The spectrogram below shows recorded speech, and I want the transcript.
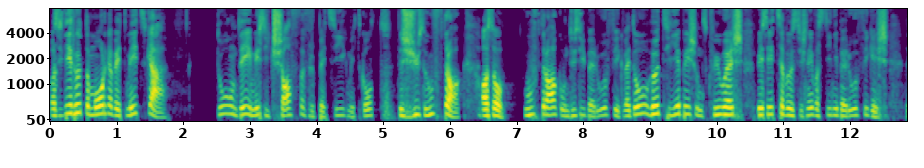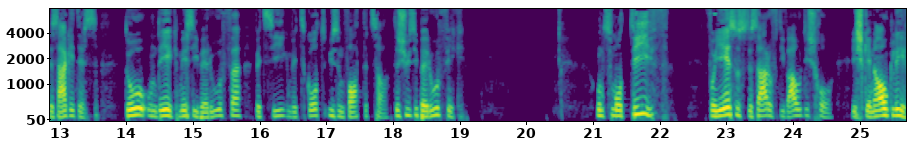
Was ich dir heute Morgen mitgeben will, du und ich, wir sind geschaffen für Beziehung mit Gott. Das ist unser Auftrag. Also, Auftrag und unsere Berufung. Wenn du heute hier bist und das Gefühl hast, bis jetzt wüsstest du nicht, was deine Berufung ist, dann sage ich dir Du und ich, wir sind berufen, Beziehung mit Gott, unserem Vater zu haben. Das ist unsere Berufung. Und das Motiv von Jesus, dass er auf die Welt ist gekommen, ist genau gleich.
